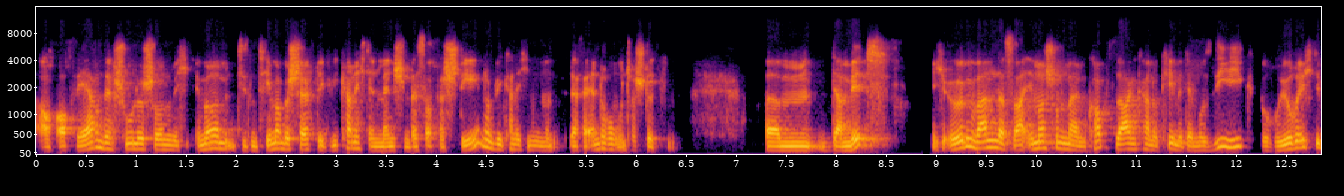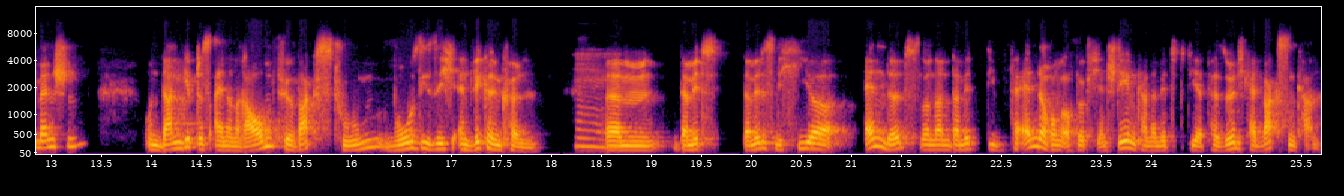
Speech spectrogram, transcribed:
auch, auch während der Schule schon mich immer mit diesem Thema beschäftigt, wie kann ich den Menschen besser verstehen und wie kann ich ihn in der Veränderung unterstützen. Ähm, damit ich irgendwann, das war immer schon in meinem Kopf, sagen kann, okay, mit der Musik berühre ich die Menschen und dann gibt es einen Raum für Wachstum, wo sie sich entwickeln können, mhm. ähm, damit, damit es nicht hier endet, sondern damit die Veränderung auch wirklich entstehen kann, damit die Persönlichkeit wachsen kann.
